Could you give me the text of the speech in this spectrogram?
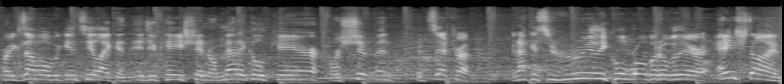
For example, we can see like in education or medical care or shipment, etc. And I can see a really cool robot over there, Einstein.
